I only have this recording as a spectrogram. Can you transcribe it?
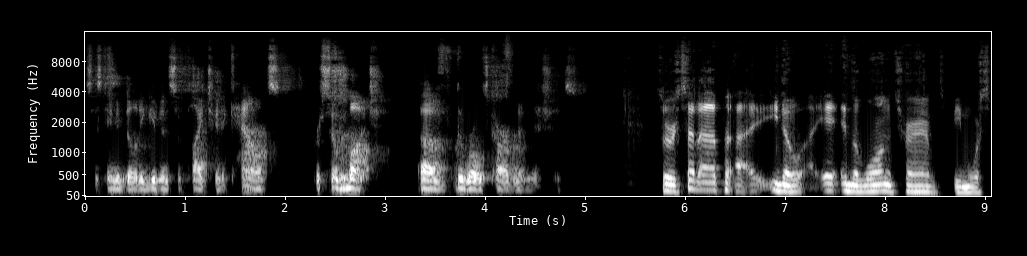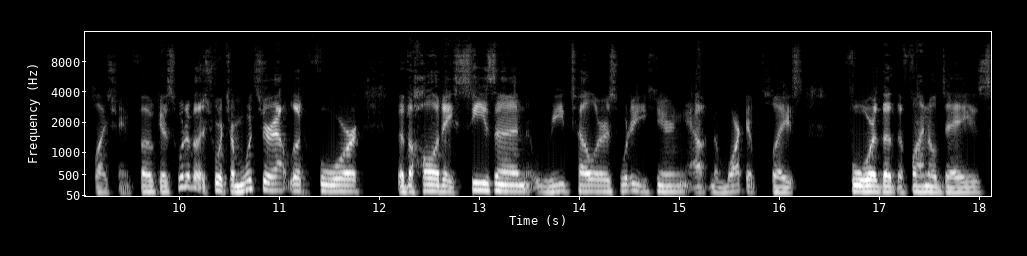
sustainability given supply chain accounts for so much of the world's carbon emissions. So we're set up, uh, you know, in the long term to be more supply chain focused. What about the short term? What's your outlook for the, the holiday season? Retailers, what are you hearing out in the marketplace for the, the final days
